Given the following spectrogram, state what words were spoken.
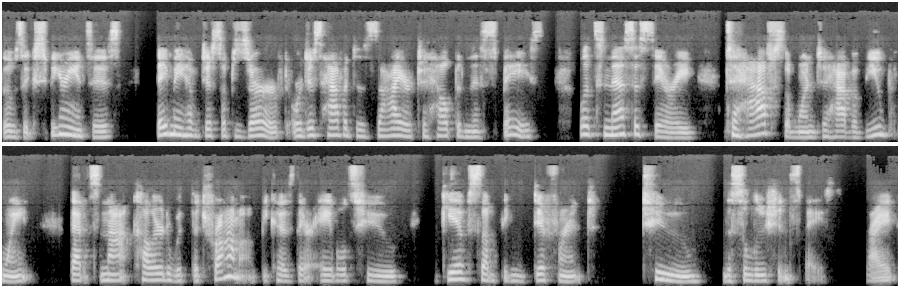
those experiences. They may have just observed or just have a desire to help in this space. Well, it's necessary to have someone to have a viewpoint that's not colored with the trauma because they're able to give something different to the solution space right?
